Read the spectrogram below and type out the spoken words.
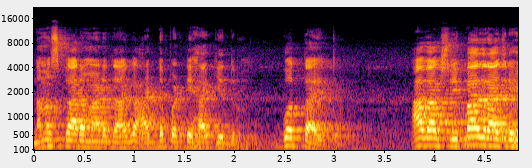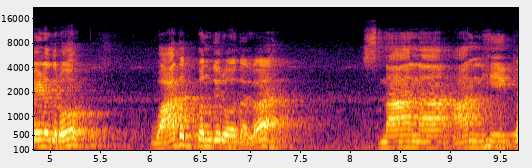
ನಮಸ್ಕಾರ ಮಾಡಿದಾಗ ಅಡ್ಡಪಟ್ಟಿ ಹಾಕಿದ್ರು. ಗೊತ್ತಾಯಿತು. ಆವಾಗ ಶ್ರೀಪಾದರಾಜರು ಹೇಳಿದರು ವಾದಕ್ಕೆ ಬಂದಿರೋದಲ್ಲ ಸ್ನಾನ ಆಹ್ನಿಕ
